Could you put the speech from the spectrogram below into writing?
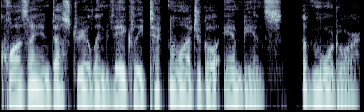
quasi-industrial and vaguely technological ambience of Mordor,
